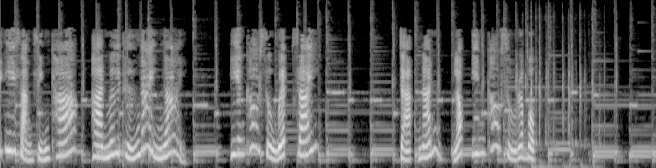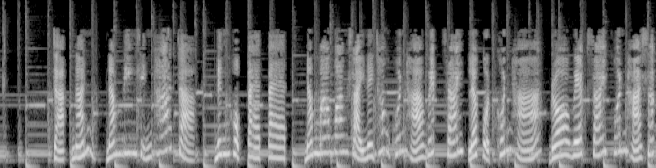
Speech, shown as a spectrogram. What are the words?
ิธีสั่งสินค้าผ่านมือถือง่ายง่ายเพียงเข้าสู่เว็บไซต์ จากนั้นล็อกอินเข้าสู่ระบบ จากนั้นนำลิงก์สินค้าจาก 1688นำมาวางใส่ในช่องค้นหาเว็บไซต์ แล้วกดค้นหา รอเว็บไซต์ค้นหาสัก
